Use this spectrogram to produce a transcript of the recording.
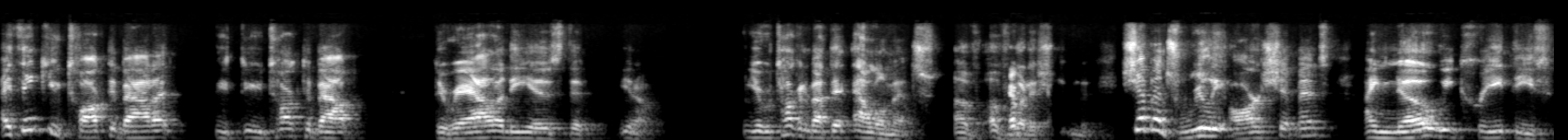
I think you talked about it. You, you talked about the reality is that you know you were talking about the elements of, of yep. what a shipment. Shipments really are shipments. I know we create these,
